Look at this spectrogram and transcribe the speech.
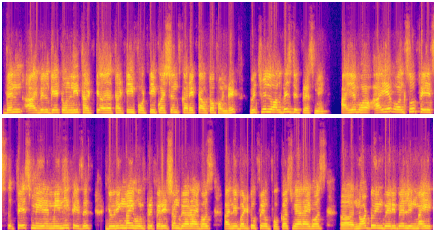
then I will get only 30, uh, 30 40 questions correct out of 100, which will always depress me. I have I have also faced faced many phases during my whole preparation where I was unable to focus, where I was uh, not doing very well in my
